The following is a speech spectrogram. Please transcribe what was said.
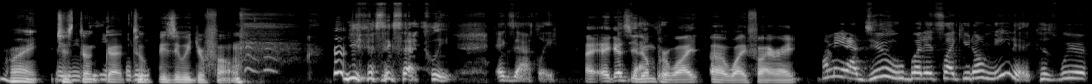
right? Like, Just don't it- get too busy with your phone. yes exactly exactly I, I guess you don't provide uh, Wi-Fi, right? I mean, I do, but it's like you don't need it because we're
